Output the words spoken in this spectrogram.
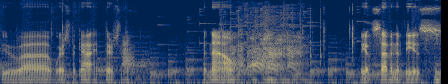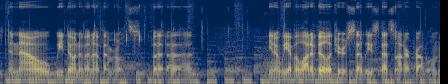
to, uh, where's the guy? There's the guy. But now, we have seven of these, and now we don't have enough emeralds, but, uh, you know, we have a lot of villagers, so at least that's not our problem.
